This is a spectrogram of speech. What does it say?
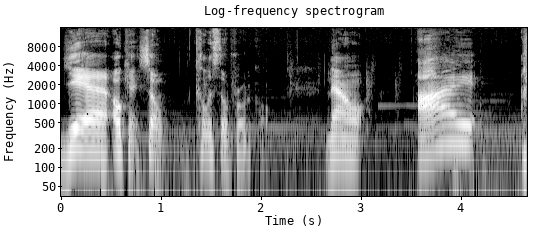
yeah. Okay. So Callisto Protocol. Now, I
